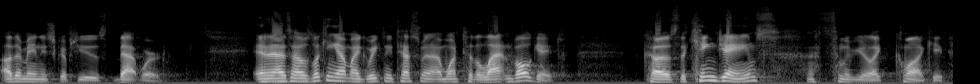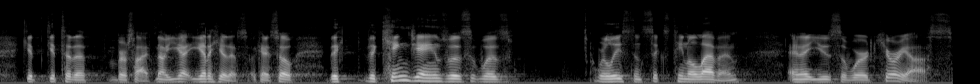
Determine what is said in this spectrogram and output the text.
Other manuscripts use that word. And as I was looking at my Greek New Testament, I went to the Latin Vulgate because the King James. Some of you are like, "Come on, Keith, get get to the verse five. No, you got you got to hear this. Okay, so the the King James was was released in 1611, and it used the word kurios.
